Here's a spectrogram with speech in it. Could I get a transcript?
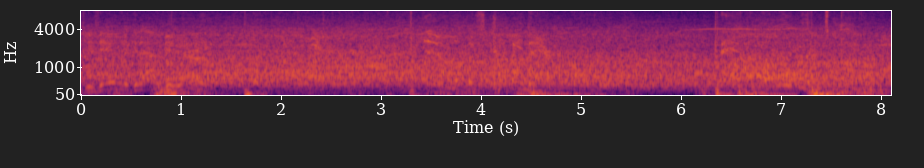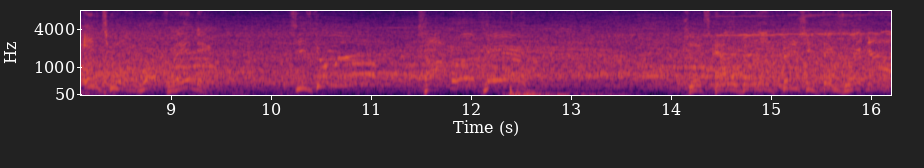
She's able to get out of the way. Knew what was coming there. And over the top into a rough landing. She's going up. Top rope here. She looks hell bent on finishing things right now.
